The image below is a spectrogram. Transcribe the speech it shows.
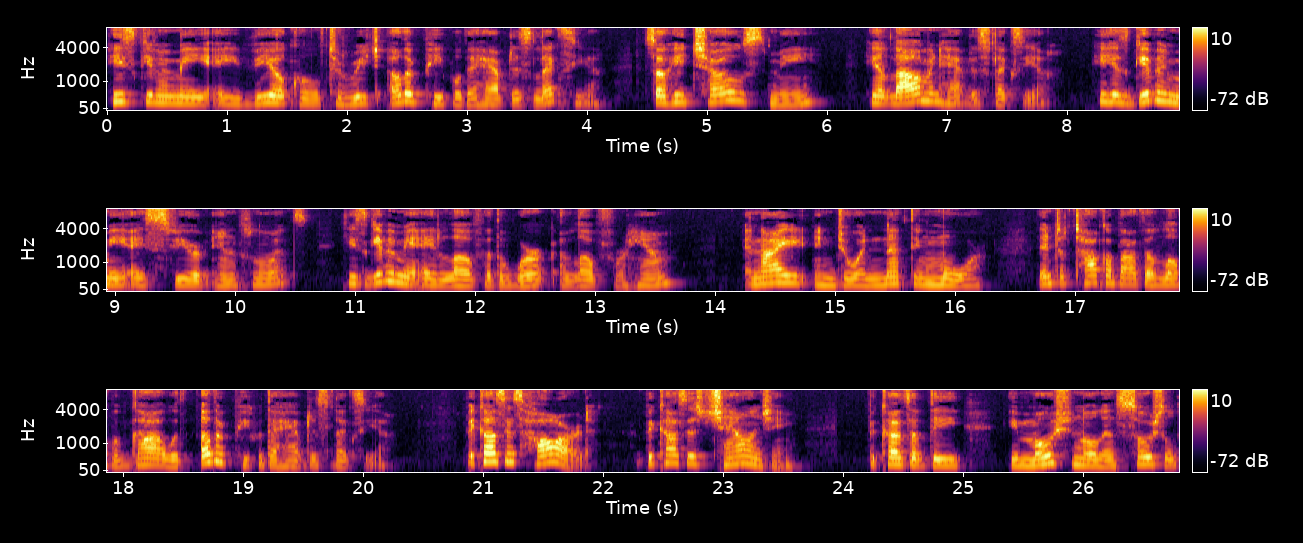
He's given me a vehicle to reach other people that have dyslexia. So he chose me. He allowed me to have dyslexia. He has given me a sphere of influence. He's given me a love for the work, a love for him. And I enjoy nothing more than to talk about the love of God with other people that have dyslexia. Because it's hard, because it's challenging, because of the emotional and social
